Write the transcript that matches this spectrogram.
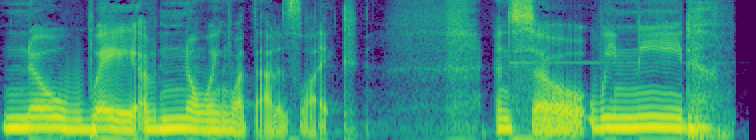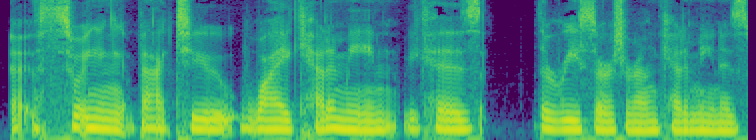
no way of knowing what that is like. And so we need uh, swinging back to why ketamine because the research around ketamine is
